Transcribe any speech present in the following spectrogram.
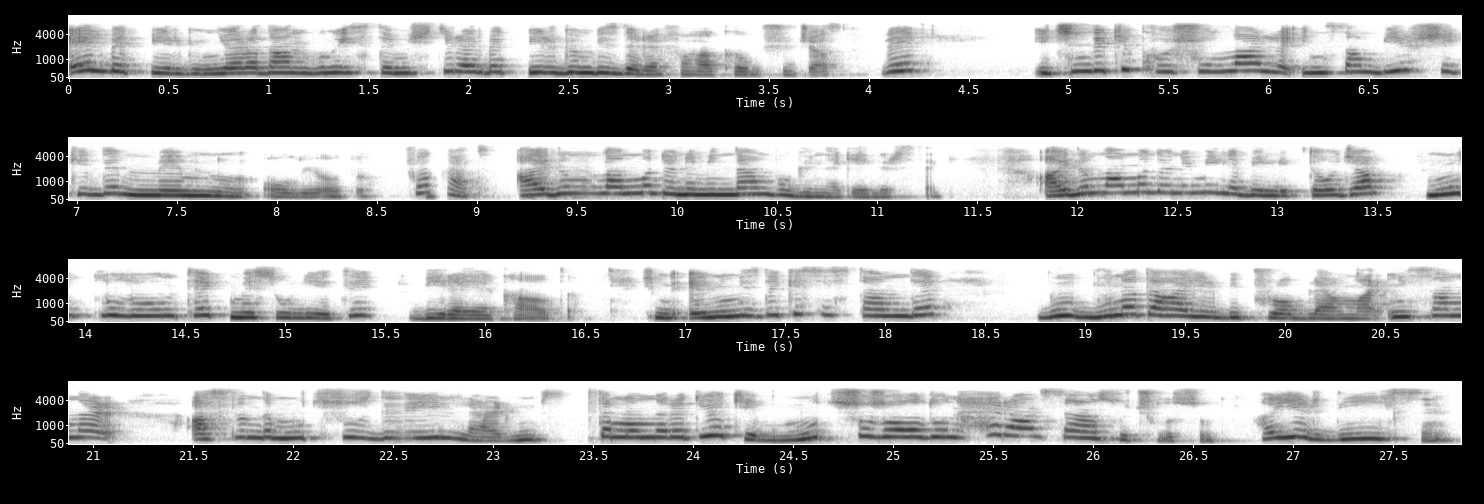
elbet bir gün Yaradan bunu istemiştir, elbet bir gün biz de refaha kavuşacağız. Ve içindeki koşullarla insan bir şekilde memnun oluyordu. Fakat aydınlanma döneminden bugüne gelirsek, aydınlanma dönemiyle birlikte hocam mutluluğun tek mesuliyeti bireye kaldı. Şimdi elimizdeki sistemde bu buna dair bir problem var. İnsanlar aslında mutsuz değiller. Sistem onlara diyor ki mutsuz olduğun her an sen suçlusun. Hayır değilsin.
